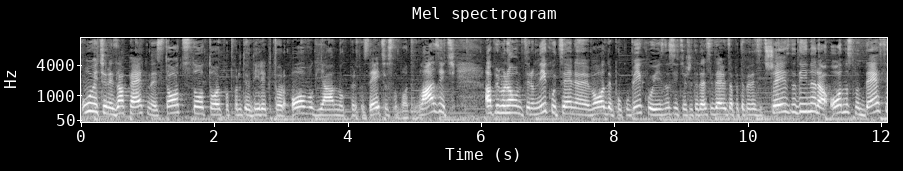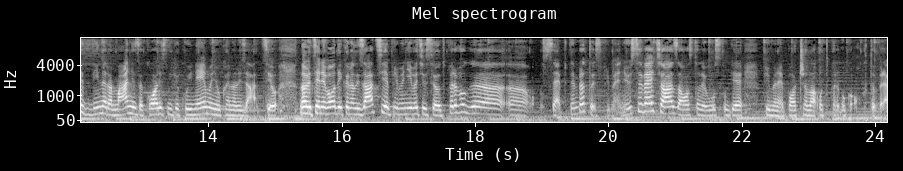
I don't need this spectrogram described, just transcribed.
uvećane za 15%. To je potvrdio direktor ovog javnog preduzeća Slobodan Lazić. A prema novom cenovniku cene vode po kubiku iznosit će 49,56 dinara, odnosno 10 dinara manje za korisnike koji nemaju kanalizaciju. Nove cene vode i kanalizacije primenjivaće se od 1. septembra, to je primenjuju se već, a za ostale usluge primjena je počela od 1. oktobra.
